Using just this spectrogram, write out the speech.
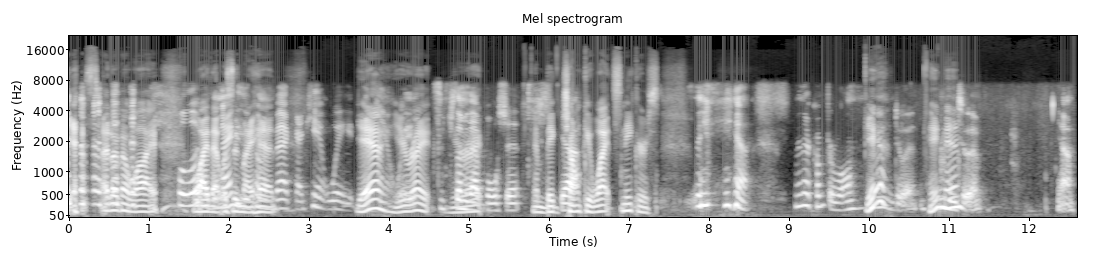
yes, I don't know why. Well, look, why that was in 90s my head. Back. I can't wait. Yeah, can't you're wait. right. Some You're of right. that bullshit. And big Yeah. chunky white sneakers. yeah. I mean, they're comfortable. Yeah. I'm into it. Hey, I'm man. into it. Yeah.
